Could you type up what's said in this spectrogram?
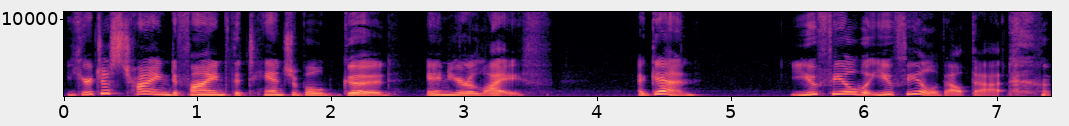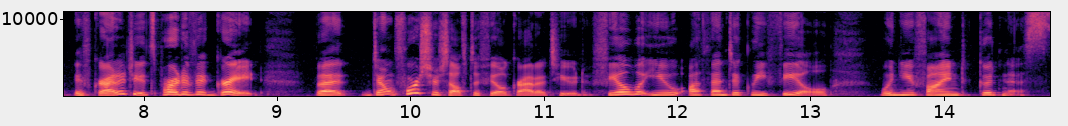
You're just trying to find the tangible good in your life. Again, you feel what you feel about that. if gratitude's part of it, great. But don't force yourself to feel gratitude. Feel what you authentically feel when you find goodness.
